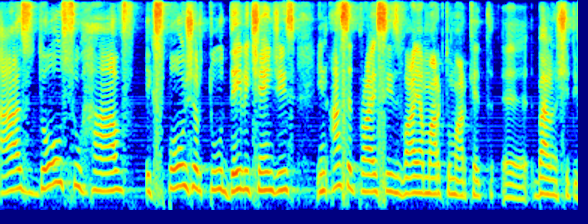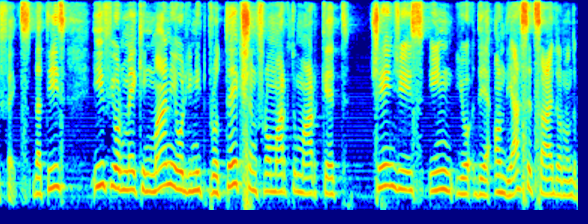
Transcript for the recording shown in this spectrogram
as those who have exposure to daily changes in asset prices via mark-to-market uh, balance sheet effects. That is, if you're making money or you need protection from mark-to-market changes in your, the, on the asset side or on the,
